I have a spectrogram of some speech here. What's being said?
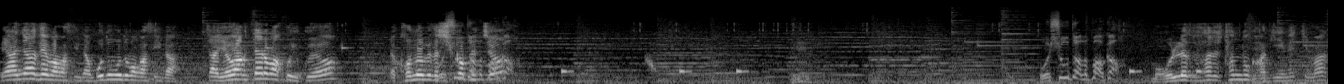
네 안녕하세요 반갑습니다. 모두 모두 반갑습니다. 자 여왕 때려맞고 있고요. 자, 건업에서 시겁했죠? 음. 뭐 원래도 사실 천통 각이긴 했지만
